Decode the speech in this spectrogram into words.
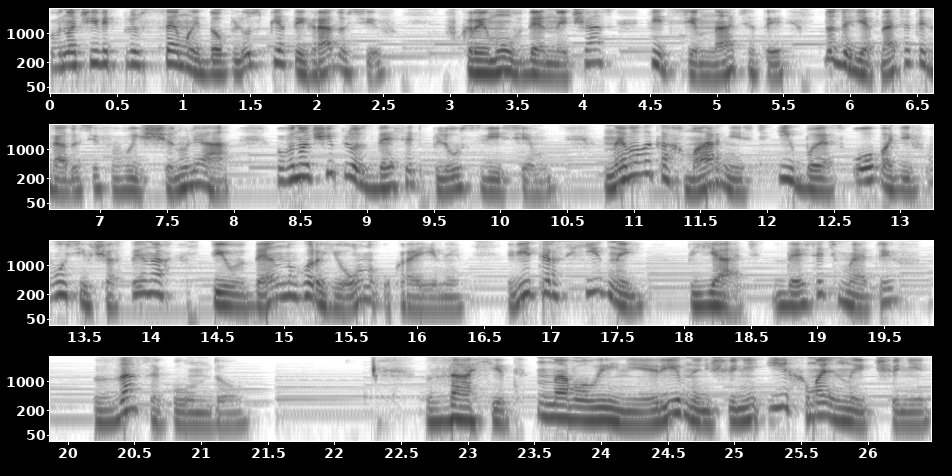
вночі від плюс 7 до плюс 5 градусів. В Криму в денний час від 17 до 19 градусів вище нуля, вночі плюс 10 плюс 8. Невелика хмарність і без опадів в усіх частинах південного регіону України. Вітер східний 5-10 метрів за секунду. Захід на Волині, Рівненщині і Хмельниччині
